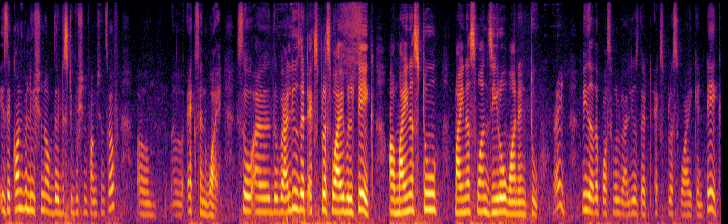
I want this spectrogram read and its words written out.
is a convolution of the distribution functions of um, uh, x and y. So, uh, the values that x plus y will take are minus 2, minus 1, 0, 1 and 2 right. These are the possible values that x plus y can take,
